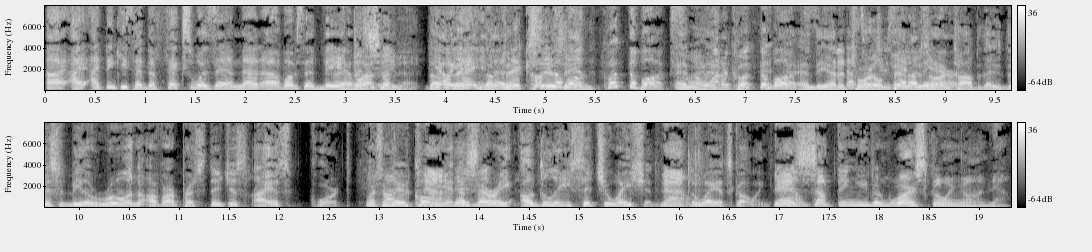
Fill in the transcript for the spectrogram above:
uh, I, I think he said the fix was in. That uh, what was it? The I uh, did what say the- that. The yeah, fi- yeah, the did. fix cook is the book. in- Cook the books. I want to cook, the books. and the editorial you said on pages the are on top of that. This would be the ruin of our prestigious highest court. What's wrong- They're calling Now, it a there's- very ugly situation. Now- the way it's going. There's something even worse going on now.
